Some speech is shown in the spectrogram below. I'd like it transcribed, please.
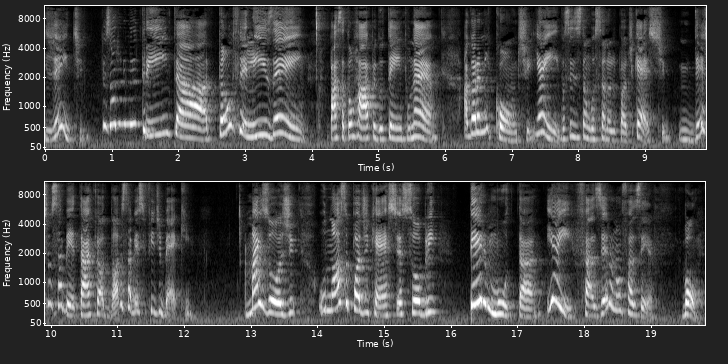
E, gente, episódio número 30! Tão feliz, hein? Passa tão rápido o tempo, né? Agora me conte, e aí, vocês estão gostando do podcast? Deixa eu saber, tá? Que eu adoro saber esse feedback. Mas hoje, o nosso podcast é sobre permuta. E aí, fazer ou não fazer? Bom,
